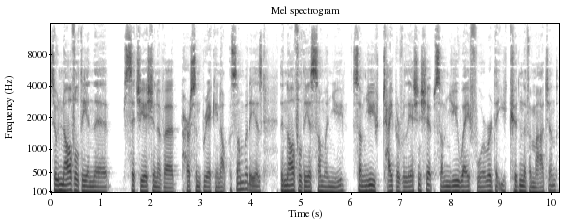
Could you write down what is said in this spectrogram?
So novelty in the situation of a person breaking up with somebody is the novelty is someone new, some new type of relationship, some new way forward that you couldn't have imagined.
